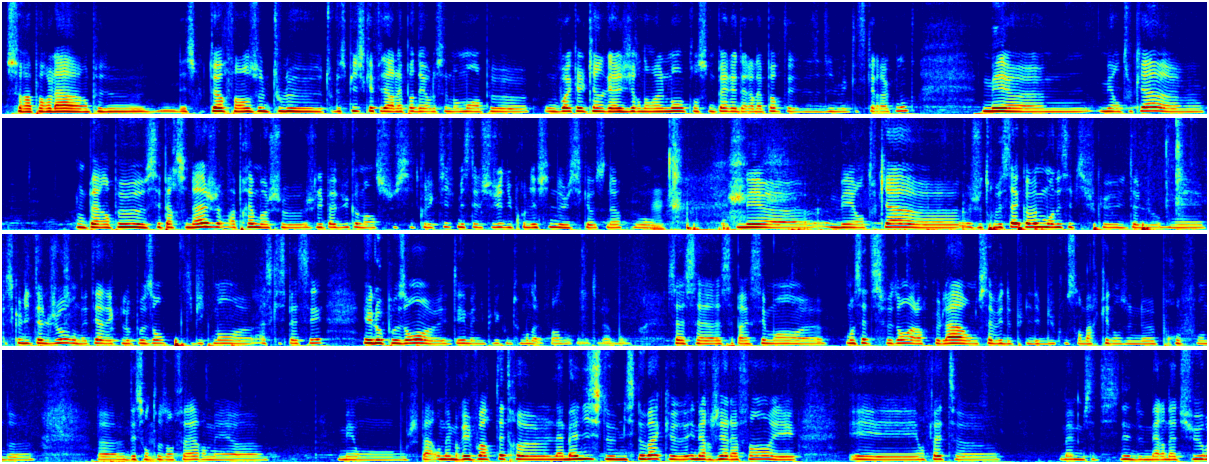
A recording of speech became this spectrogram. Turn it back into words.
ce rapport-là un peu de- destructeur. Enfin, tout le, tout le speech qu'elle fait derrière la porte, d'ailleurs, le seul moment un peu. euh, on voit quelqu'un réagir normalement quand son père est derrière la porte et il se dit, mais qu'est-ce qu'elle raconte? Mais, euh, mais en tout cas, euh, on perd un peu ses personnages. Après, moi, je, je l'ai pas vu comme un suicide collectif, mais c'était le sujet du premier film de Jessica Osner. où on- Mm. mais, euh, mais en tout cas, euh, je trouvais ça quand même moins déceptif que Little Joe. Mais, parce que Little Joe, on était avec l'opposant, typiquement, euh, à ce qui se passait. Et l'opposant euh, était manipulé comme tout le monde à la fin, donc on était là, bon. Ça, ça, ça paraissait moins, euh, moins satisfaisant, alors que là, on savait depuis le début qu'on s'embarquait dans une profonde euh, euh, descente aux enfers, mais. Mais on, je sais pas, on aimerait voir peut-être euh, la malice de Miss Novak euh, émerger à la fin et, et en fait euh, même cette idée de mère nature,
